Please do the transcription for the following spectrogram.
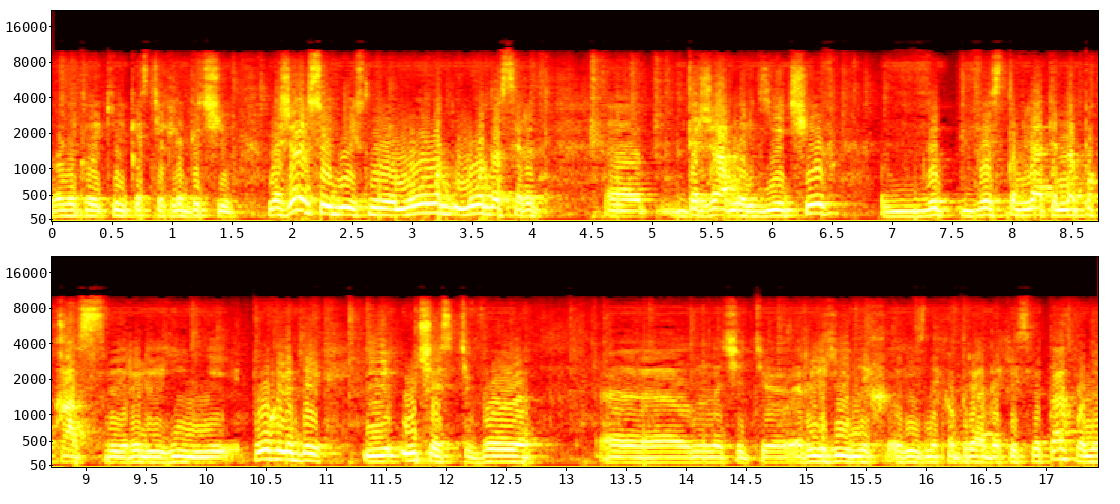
великої кількості глядачів. На жаль, сьогодні існує мода серед е, державних діячів виставляти на показ свої релігійні погляди і участь в е, значить, е, релігійних різних обрядах і святах, вони,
